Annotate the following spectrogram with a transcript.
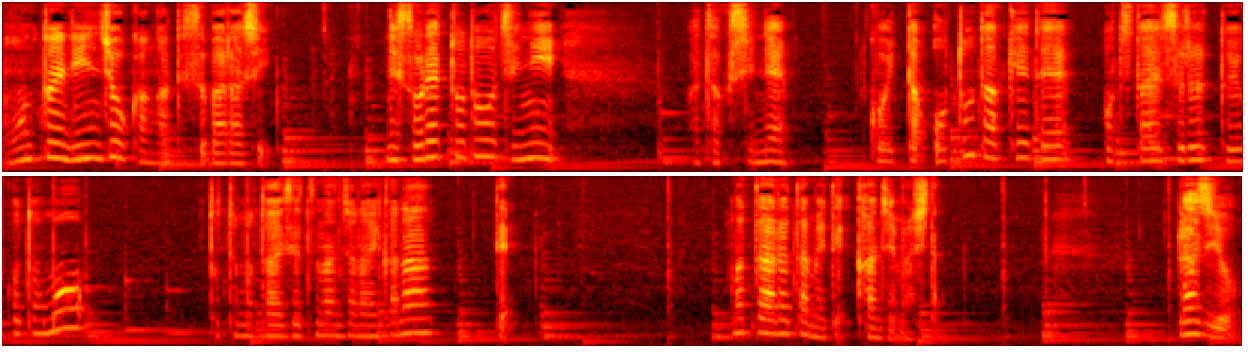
本当に臨場感があって素晴らしい。でそれと同時に私ねこういった音だけでお伝えするということもとても大切なんじゃないかなってまた改めて感じました。ラジオ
